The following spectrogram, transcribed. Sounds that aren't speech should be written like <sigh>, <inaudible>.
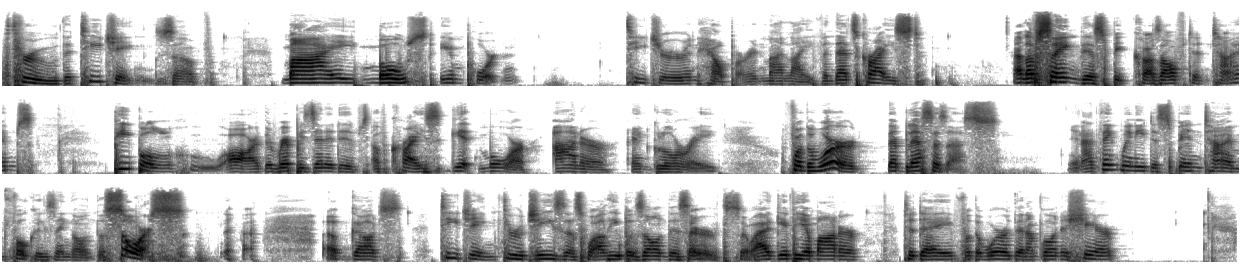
through the teachings of my most important teacher and helper in my life, and that's Christ. I love saying this because oftentimes people who are the representatives of Christ get more honor and glory for the word that blesses us. And I think we need to spend time focusing on the source <laughs> of God's teaching through Jesus while he was on this earth. So I give him honor today for the word that I'm going to share.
